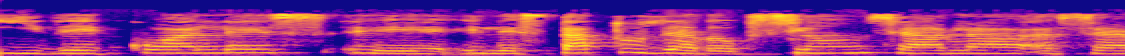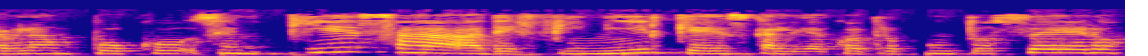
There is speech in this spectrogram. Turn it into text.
y de cuál es eh, el estatus de adopción, se habla, se habla un poco, se empieza a definir qué es calidad 4.0,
